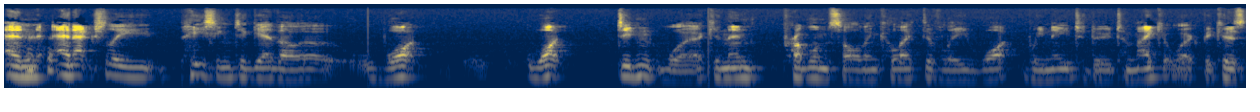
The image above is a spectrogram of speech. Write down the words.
and and actually piecing together what what didn't work and then problem solving collectively what we need to do to make it work. Because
